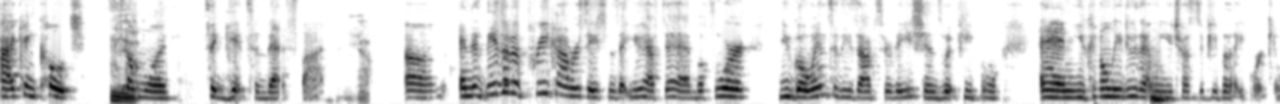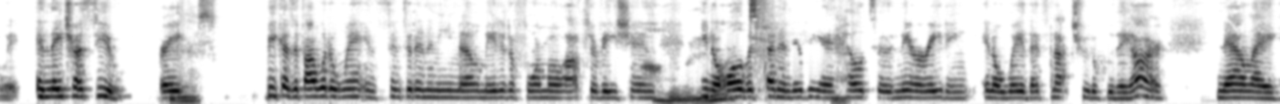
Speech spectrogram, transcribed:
I can coach yeah. someone to get to that spot. Yeah. Um, and th- these are the pre-conversations that you have to have before you go into these observations with people. And you can only do that when you trust the people that you're working with, and they trust you, right? Yes. Because if I would have went and sent it in an email, made it a formal observation, oh, you know, all of a sudden they're being held to narrating in a way that's not true to who they are. Now, like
